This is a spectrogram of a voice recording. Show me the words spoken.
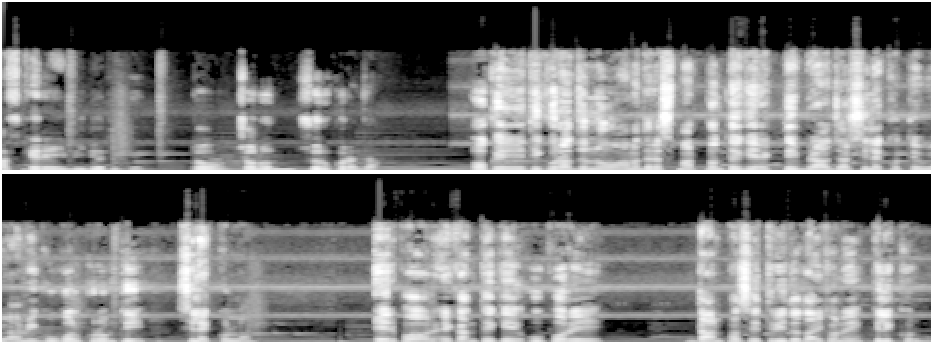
আজকের এই ভিডিওটিতে। তো চলুন শুরু করা যাক। ওকে, এটি করার জন্য আমাদের স্মার্টফোন থেকে একটি ব্রাউজার সিলেক্ট করতে হবে। আমি গুগল ক্রোমটি সিলেক্ট করলাম। এরপর এখান থেকে উপরে ডান পাশে ডট আইকনে ক্লিক করব।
